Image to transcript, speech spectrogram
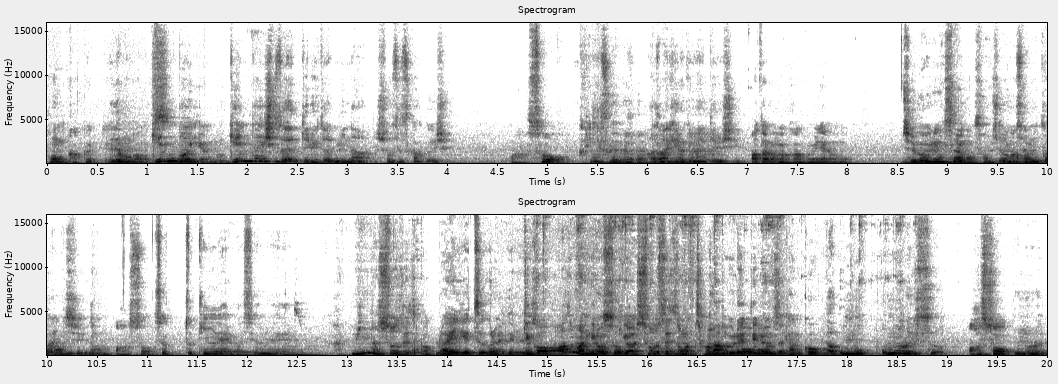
本書くっていうでものがす現代ごいけどな。現代思想やってる人はみんな小説書くでしょ。あそう？書きますけど。東博樹もやってるし。アタルが書くみたいなもん。千葉雅也も最初に書いたらしいなあそう。ちょっと気になりますよね、みんな小説書く来月ぐらい出るんてか東博樹は小説もちゃんと売れてるんで。すよ単行いやお本でもおもろいっすよ。あそう。おもろい、うん、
